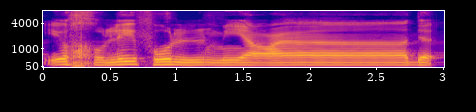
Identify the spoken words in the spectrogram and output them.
ইউখলিফুল মিয়াদ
